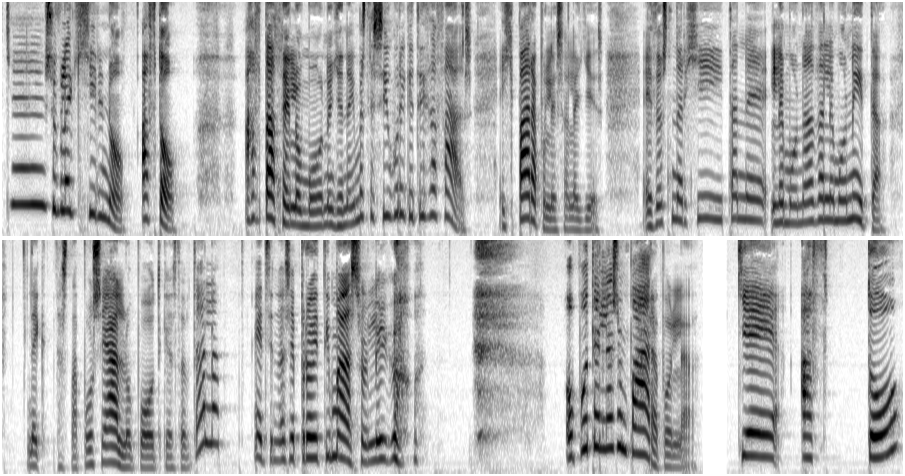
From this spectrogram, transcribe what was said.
και σουβλάκι χοιρινό. Αυτό. Αυτά θέλω μόνο για να είμαστε σίγουροι και τι θα φας. Έχει πάρα πολλές αλλαγές. Εδώ στην αρχή ήταν λεμονάδα λεμονίτα. Ναι, θα στα πω σε άλλο podcast αυτά, αλλά έτσι να σε προετοιμάσω λίγο. Οπότε αλλάζουν πάρα πολλά. Και αυτό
